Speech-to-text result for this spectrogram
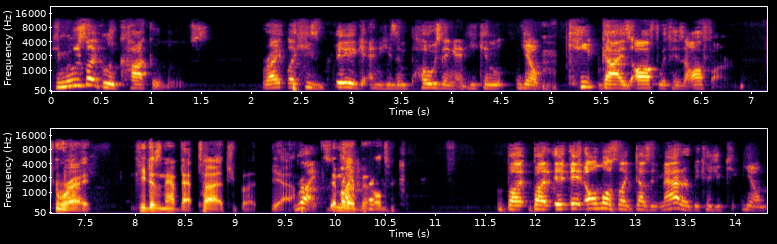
he moves like Lukaku moves. Right? Like he's big and he's imposing and he can, you know, keep guys off with his off arm. Right. He doesn't have that touch, but yeah, Right. similar right. build. but but it, it almost like doesn't matter because you you know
